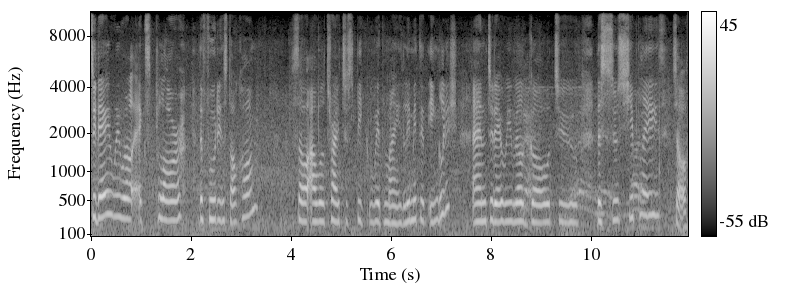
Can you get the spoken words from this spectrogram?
Today we will explore the food in Stockholm. So I will try to speak with my limited English. And today we will go to the sushi place. So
